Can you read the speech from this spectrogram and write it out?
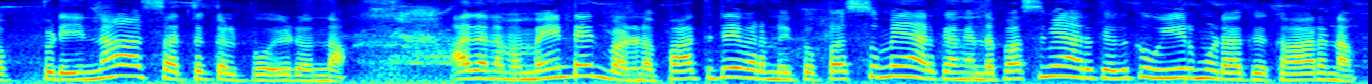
அப்படின்னா சத்துக்கள் போயிடும் தான். அதை நம்ம மெயின்டைன் பண்ணணும். பார்த்துட்டே வரணும். இப்போ பசுமையாக இருக்காங்க. இந்த பசுமையாக இருக்கிறதுக்கு உயிர் மூடாக்கு காரணம்.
